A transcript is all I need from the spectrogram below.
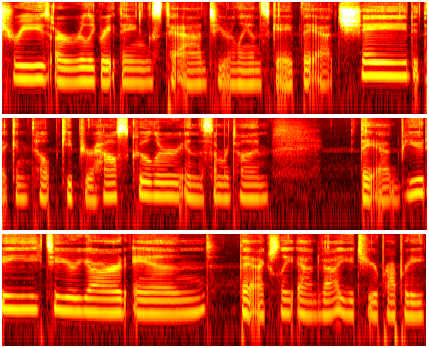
Trees are really great things to add to your landscape. They add shade that can help keep your house cooler in the summertime. They add beauty to your yard and they actually add value to your property.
